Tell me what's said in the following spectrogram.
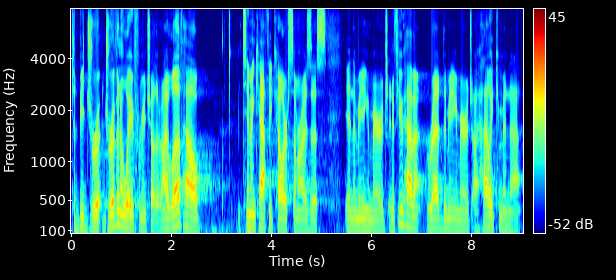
to be dri- driven away from each other. And I love how Tim and Kathy Keller summarize this in The Meaning of Marriage. And if you haven't read The Meaning of Marriage, I highly commend that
